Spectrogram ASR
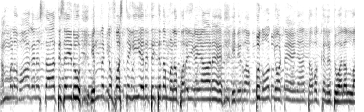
നമ്മൾ വാഹനം സ്റ്റാർട്ട് ചെയ്തു. എന്നിട്ട് ഫസ്റ്റ് ഗിയർ ഇട്ടിട്ട് നമ്മൾ പറയുകയാണ് ഇനി റബ്ബ് നോക്കിയോട്ടെ ഞാൻ തവക്കലിട്ടു അലല്ല.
